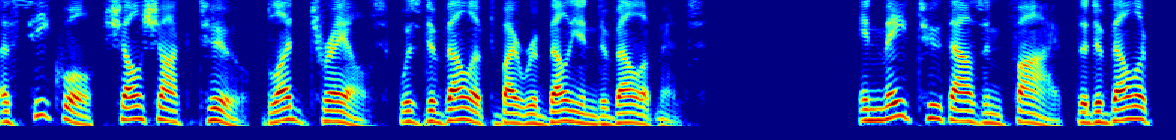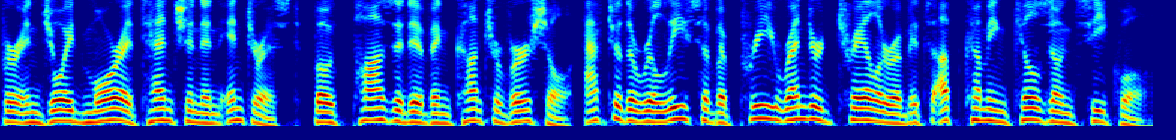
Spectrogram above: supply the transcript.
A sequel, Shellshock 2, Blood Trails, was developed by Rebellion Developments. In May 2005, the developer enjoyed more attention and interest, both positive and controversial, after the release of a pre-rendered trailer of its upcoming Killzone sequel,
